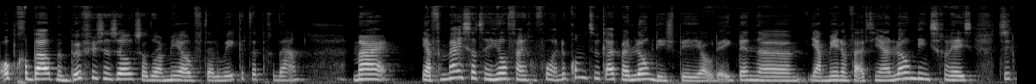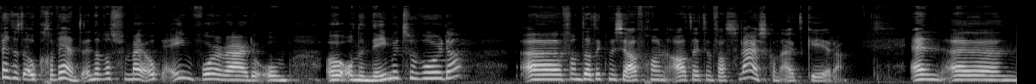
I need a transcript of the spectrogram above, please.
opgebouwd met buffers en zo. Ik zal daar meer over vertellen hoe ik het heb gedaan. Maar ja, voor mij is dat een heel fijn gevoel. En dat komt natuurlijk uit mijn loondienstperiode. Ik ben uh, ja, meer dan 15 jaar loondienst geweest. Dus ik ben het ook gewend. En dat was voor mij ook één voorwaarde om uh, ondernemer te worden. Uh, van dat ik mezelf gewoon altijd een vast salaris kan uitkeren. En ehm,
